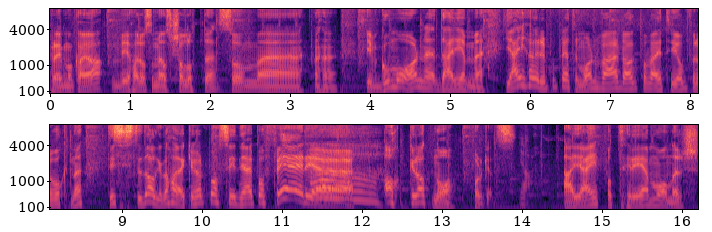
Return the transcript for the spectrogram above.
Playmo-Kaja. Vi har også med oss Charlotte, som eh, skriver god morgen der hjemme. Jeg hører på P3 Morgen hver dag på vei til jobb for å våkne. De siste dagene har jeg ikke hørt på, siden jeg er på ferie! Akkurat nå, folkens, Ja. Er jeg på tre måneders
